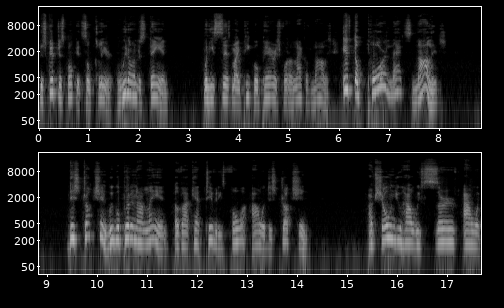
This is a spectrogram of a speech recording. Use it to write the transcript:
the scripture spoke it so clear. But we don't understand when he says, My people perish for the lack of knowledge. If the poor lacks knowledge, Destruction we will put in our land of our captivities for our destruction. I've shown you how we serve our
